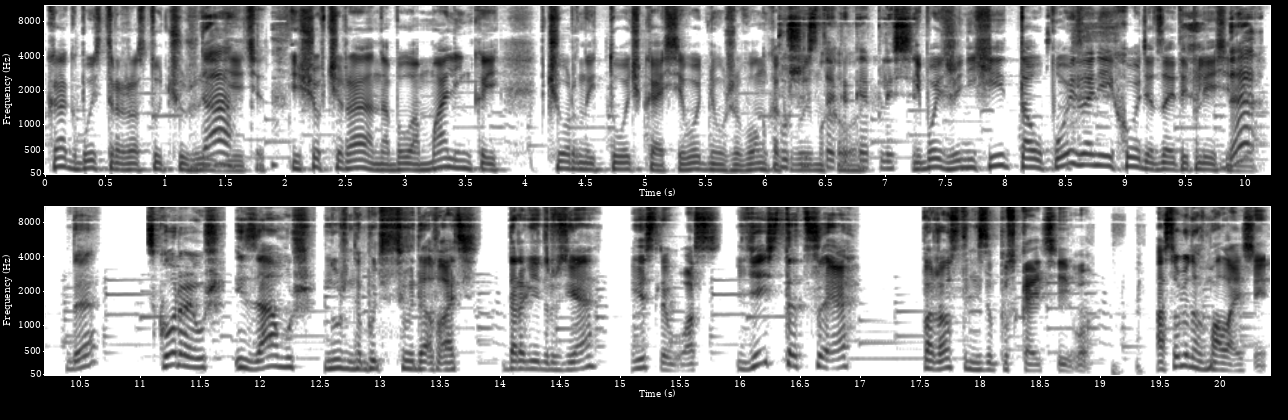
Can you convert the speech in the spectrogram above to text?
Как быстро растут чужие Да. дети. Еще вчера она была маленькой черной точкой, а сегодня уже вон как Пушистая вымахала. какая плесень. Небось, женихи толпой за ней ходят, за этой плесенью. Да, да. Скоро уж и замуж нужно будет выдавать. Дорогие друзья, если у вас есть ТЦ, пожалуйста, не запускайте его. Особенно в Малайзии.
